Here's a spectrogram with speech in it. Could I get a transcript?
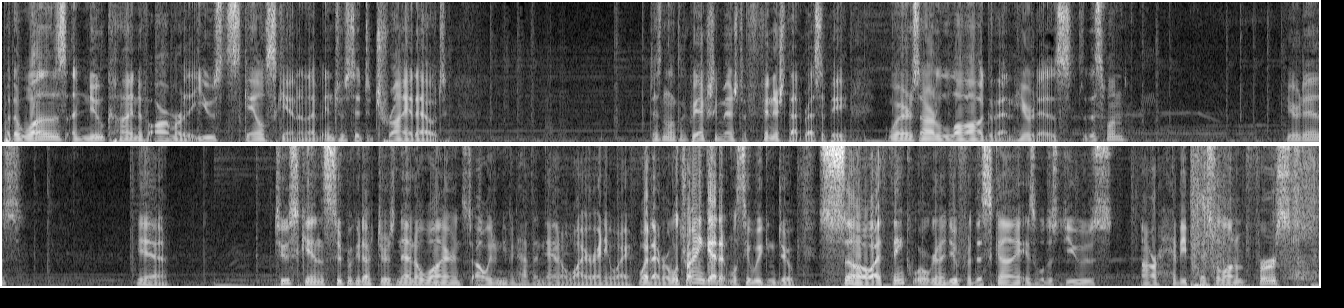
But there was a new kind of armor that used scale skin, and I'm interested to try it out. Doesn't look like we actually managed to finish that recipe. Where's our log, then? Here it is. Is it this one? Here it is? Yeah. Two skins, superconductors, nanowire, and... Oh, we don't even have the nanowire anyway. Whatever. We'll try and get it, and we'll see what we can do. So, I think what we're going to do for this guy is we'll just use our heavy pistol on him first.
